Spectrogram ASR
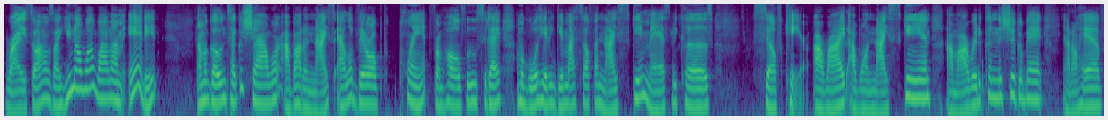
right? So I was like, you know what? While I'm at it, I'm gonna go and take a shower. I bought a nice aloe vera plant from Whole Foods today. I'm gonna go ahead and give myself a nice skin mask because self care. All right. I want nice skin. I'm already cutting the sugar back. I don't have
